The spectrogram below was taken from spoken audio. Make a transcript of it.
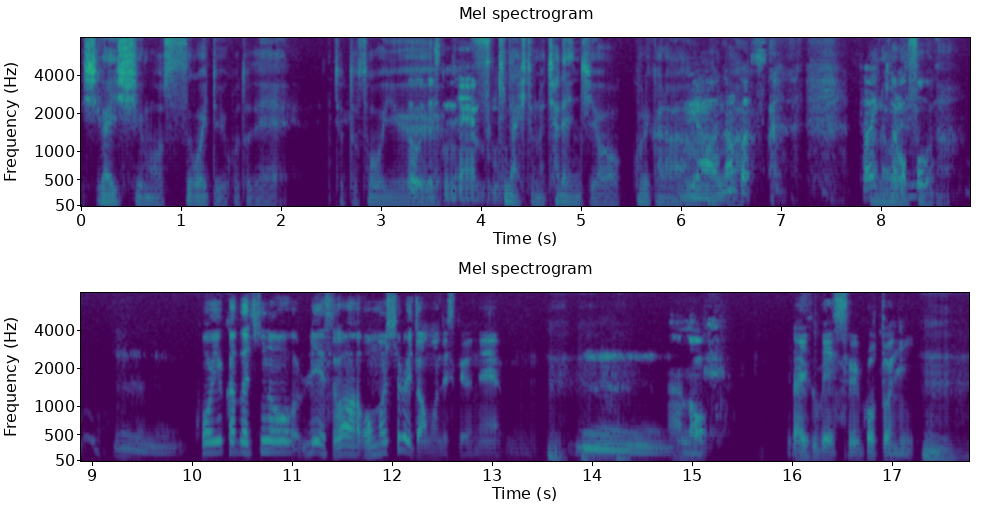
市街一周もすごいということで、ちょっとそういう。好きな人のチャレンジをこれから、うんいやーなんか、最 現近れそうな。うん。こういう形のレースは面白いとは思うんですけどね。うんうん。あの、ライフベースごとにうん。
